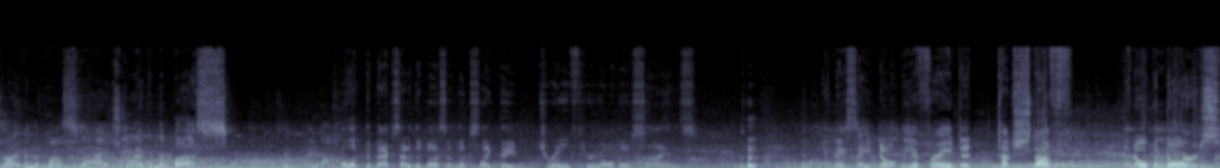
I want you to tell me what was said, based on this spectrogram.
Driving the bus, guys. Driving the bus. Oh, look, the backside of the bus, it looks like they drove through all those signs. and they say, don't be afraid to touch stuff and open doors.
